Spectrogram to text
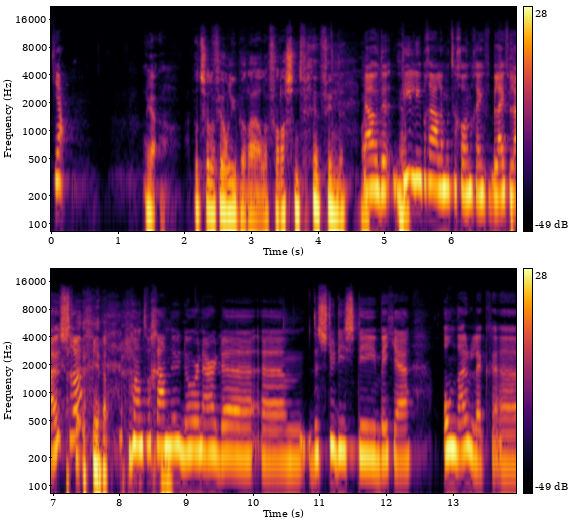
Ja, Ja, dat zullen veel liberalen verrassend vinden. Maar, nou, de, die liberalen moeten gewoon nog even blijven luisteren. ja. Want we gaan nu door naar de, ehm, de studies die een beetje onduidelijk. eh,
